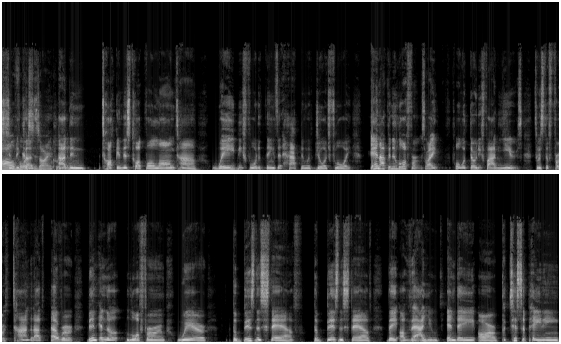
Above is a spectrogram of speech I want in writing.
all voices are included? I've been talking this talk for a long time, way before the things that happened with George Floyd. And I've been in law firms, right? For over 35 years. So it's the first time that I've ever been in a law firm where the business staff, the business staff, they are valued and they are participating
